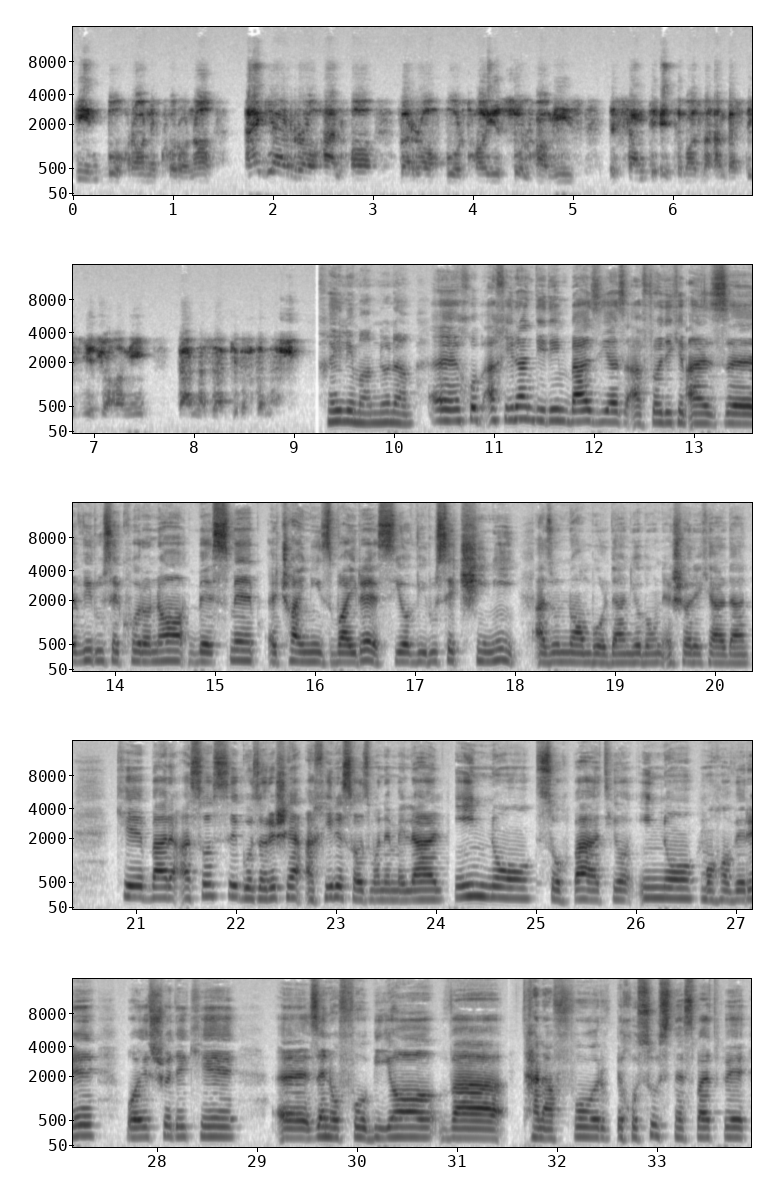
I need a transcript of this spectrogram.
این بحران کرونا. اگر راحل ها و راهبردهای صلحآمیز به سمت اعتماد و همبستگی جهانی در نظر گرفته نشه خیلی ممنونم. خب اخیرا دیدیم بعضی از افرادی که از ویروس کرونا به اسم چاینیز وایرس یا ویروس چینی از اون نام بردن یا به اون اشاره کردن که بر اساس گزارش اخیر سازمان ملل این نوع صحبت یا این نوع محاوره باعث شده که زنوفوبیا و تنفر به خصوص نسبت به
